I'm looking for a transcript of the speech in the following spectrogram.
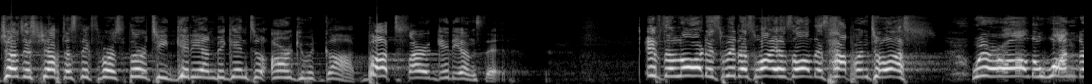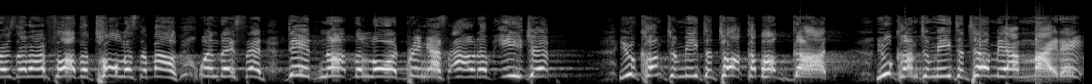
Judges chapter 6, verse 13, Gideon began to argue with God. But, Sir Gideon said, If the Lord is with us, why has all this happened to us? Where are all the wonders that our father told us about when they said, Did not the Lord bring us out of Egypt? You come to me to talk about God. You come to me to tell me I'm mighty.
